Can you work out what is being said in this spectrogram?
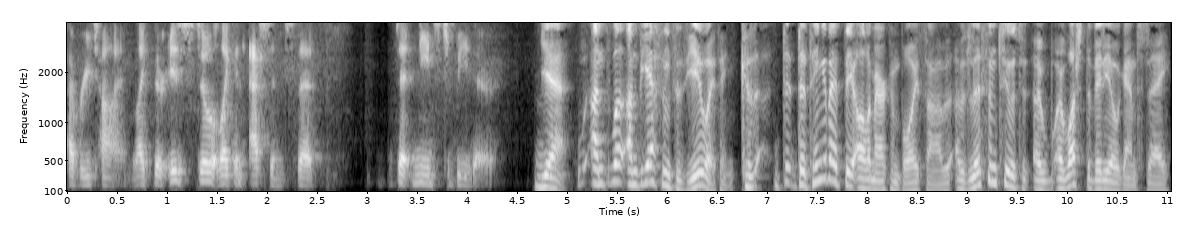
every time. Like there is still like an essence that that needs to be there. Yeah, and well, and the essence is you, I think, because the, the thing about the All American Boy song, I was, I was listening to it. I, I watched the video again today,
